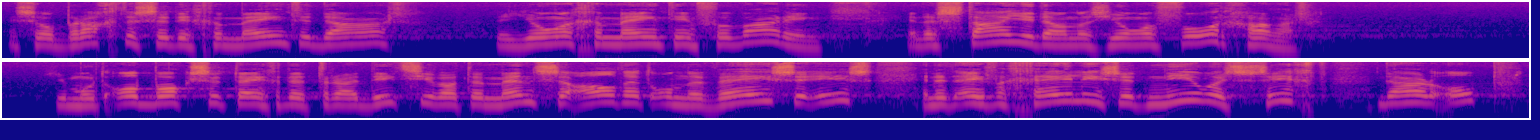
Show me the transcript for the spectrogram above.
En zo brachten ze de gemeente daar, de jonge gemeente, in verwarring. En daar sta je dan als jonge voorganger. Je moet opboksen tegen de traditie wat de mensen altijd onderwezen is. En het evangelie is het nieuwe zicht daarop.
